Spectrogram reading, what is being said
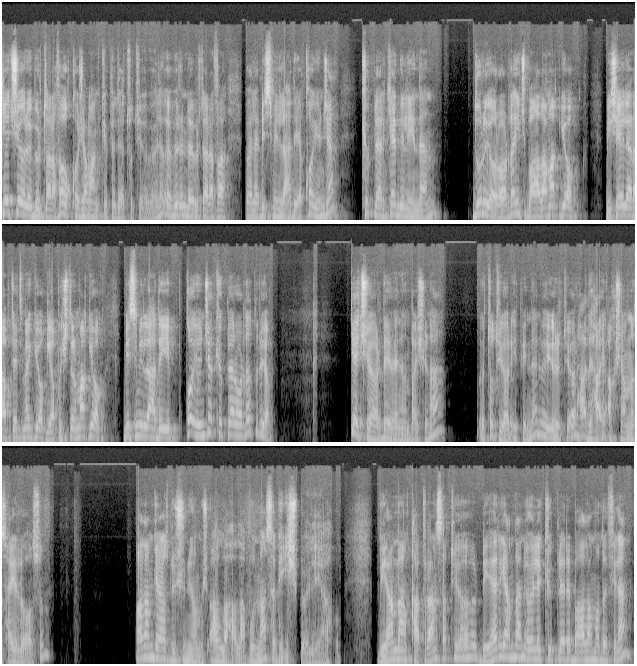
Geçiyor öbür tarafa o kocaman küpü de tutuyor böyle. Öbürünü de öbür tarafa böyle Bismillah diye koyunca küpler kendiliğinden duruyor orada. Hiç bağlamak yok. Bir şeyle rapt etmek yok. Yapıştırmak yok. Bismillah deyip koyunca küpler orada duruyor. Geçiyor devenin başına. Tutuyor ipinden ve yürütüyor. Hadi hay, akşamınız hayırlı olsun. Adamcağız düşünüyormuş. Allah Allah bu nasıl bir iş böyle yahu. Bir yandan katran satıyor. Diğer yandan öyle küpleri bağlamadı filan.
